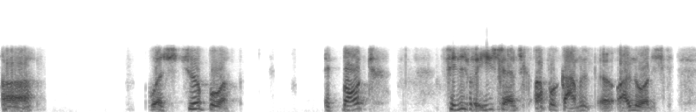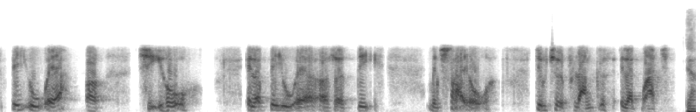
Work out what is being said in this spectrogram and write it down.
Og vores styrbord, et bord, findes på islandsk og på gammelt øh, oldnordisk. B-U-R og T-H, eller B-U-R og så D, men streg over. Det betyder planke eller bræt. Ja.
